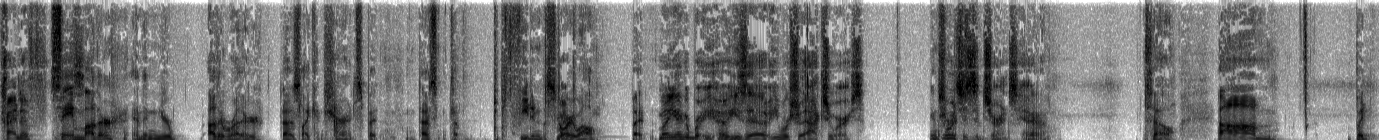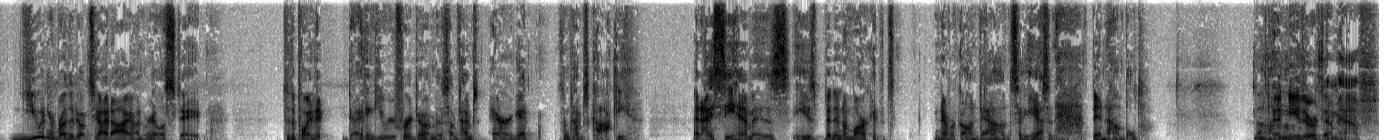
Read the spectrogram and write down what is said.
Kind of. Same mother, and then your other brother does like insurance, but doesn't t- feed into the story well. But My younger brother, oh, he's a, he works for actuaries. insurance. Is insurance, yeah. Yeah. So, um, but you and your brother don't see eye to eye on real estate to the point that I think you referred to him as sometimes arrogant, sometimes cocky. And I see him as he's been in a market that's never gone down, so he hasn't been humbled. and neither of them have.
